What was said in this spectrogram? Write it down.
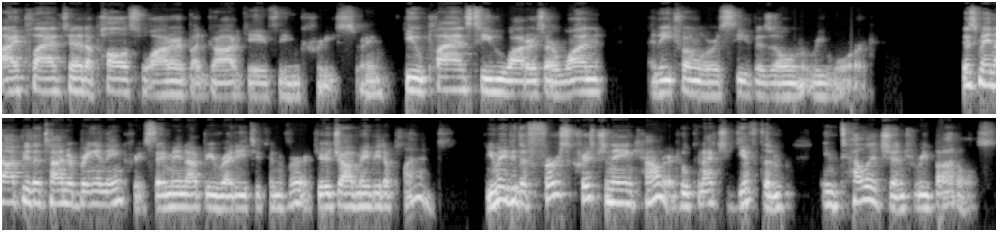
I planted, Apollos water, but God gave the increase, right? He who plants, he who waters are one, and each one will receive his own reward. This may not be the time to bring in the increase. They may not be ready to convert. Your job may be to plant. You may be the first Christian they encountered who can actually give them intelligent rebuttals.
